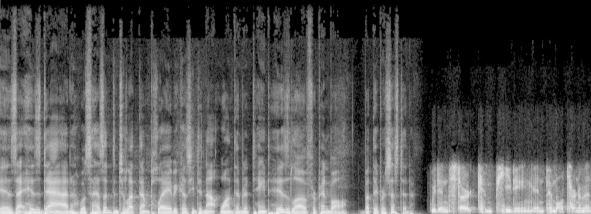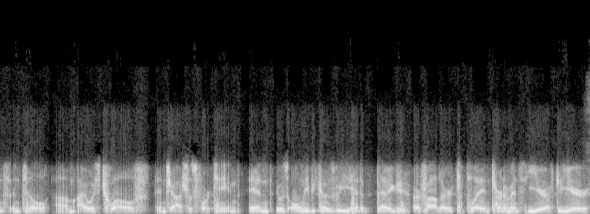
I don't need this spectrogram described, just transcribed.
is that his dad was hesitant to let them play because he did not want them to taint his love for pinball, but they persisted. we didn't start competing in pinball tournaments until um, I was 12 and Josh was 14. And it was only because we had to beg our father to play in tournaments year after year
